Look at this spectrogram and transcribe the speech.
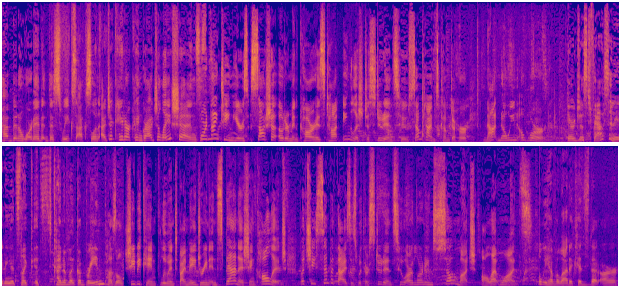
have been awarded this week's Excellent Educator. Congratulations. For 19 years, Sasha Odermann-Karr has taught English to students who sometimes come to her not knowing a word. They're just fascinating. It's like it's kind of like a brain puzzle. She became fluent by majoring in Spanish in college, but she sympathizes with her students who are learning so much all at once. We have a lot of kids that are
